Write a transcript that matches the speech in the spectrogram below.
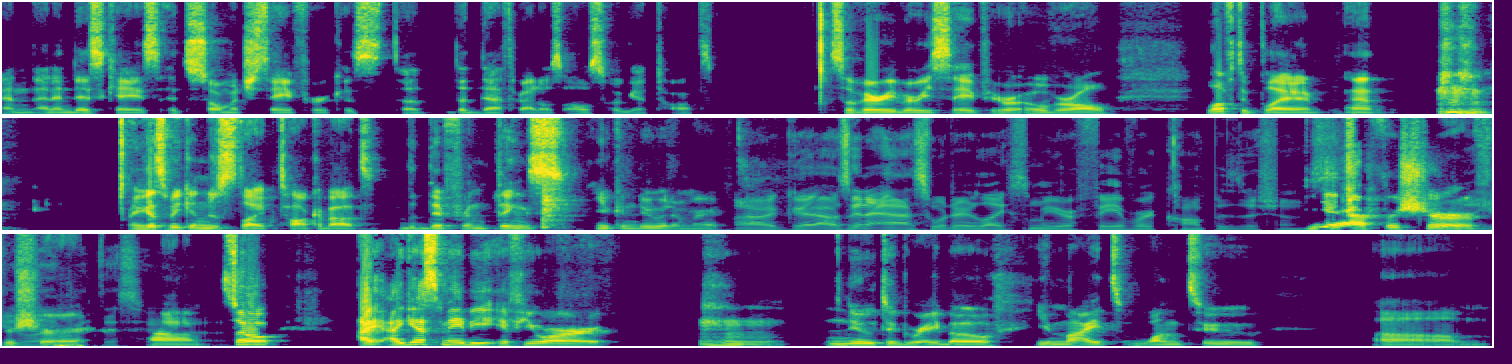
And and in this case, it's so much safer because the, the death rattles also get taunt. So very, very safe hero overall. Love to play. And I guess we can just like talk about the different things you can do with him, right? All right, good. I was gonna ask what are like some of your favorite compositions. Yeah, for sure, for sure. with this hero? Um, so I, I guess maybe if you are new to Greybough, you might want to um,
